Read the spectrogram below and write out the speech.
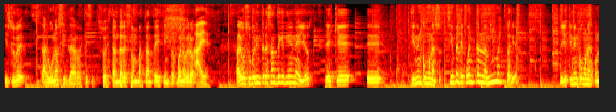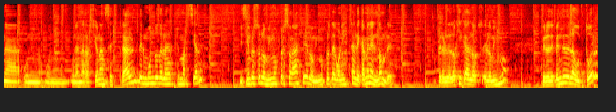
Y sube, algunos sí, la verdad es que sí. Sus estándares son bastante distintos. Bueno, pero ah, algo súper interesante que tienen ellos es que eh, tienen como una. Siempre te cuentan la misma historia. Ellos tienen como una, una, narración ancestral del mundo de las artes marciales. Y siempre son los mismos personajes, los mismos protagonistas, le cambian el nombre. Pero la lógica es lo, mismo. Pero depende del autor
